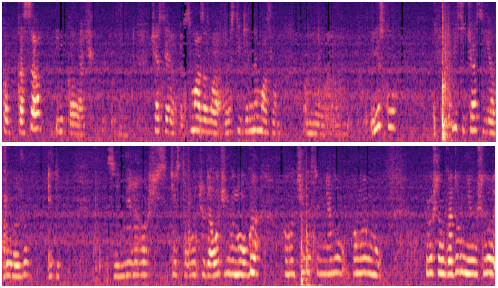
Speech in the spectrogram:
как коса и калач. Сейчас я смазала растительным маслом миску. И сейчас я выложу это сформировавшееся тесто вот сюда. Очень много получилось у меня. Ну, по-моему, прошлом году мне ушло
